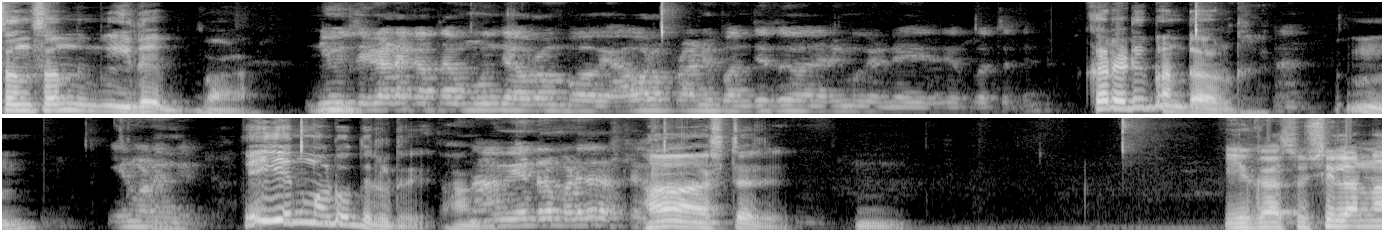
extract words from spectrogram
ಸಣ್ಣ ಸಣ್ಣ ಇದೆ. ಭಾಳ ನೀವು ತಿರ್ಗಾಡಕತ್ತ ಮುಂದೆ ಯಾವ ಯಾವ ಪ್ರಾಣಿ ಬಂದಿದ್ದು ನಿಮಗೆ ಗೊತ್ತದೆ? ಕರಡಿ ಬಂದವಲ್ರಿ ಹ್ಞೂ ಏನ್ ಮಾಡಂಗಿಲ್ಲ? ಏ ಏನು ಹಾಂ. ನಾವ್ ಏನ್ರ ಅಷ್ಟೇ. ಹಾಂ ಅಷ್ಟೇ ರೀ. ಹ್ಞೂ ಈಗ ಸುಶೀಲನ್ನ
